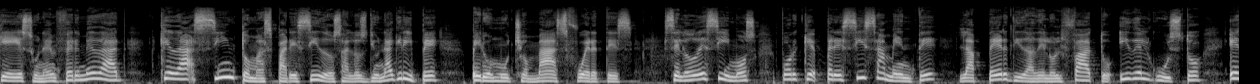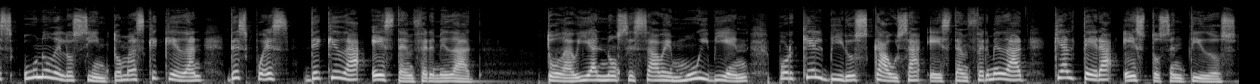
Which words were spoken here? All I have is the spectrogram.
que es una enfermedad que da síntomas parecidos a los de una gripe, pero mucho más fuertes. Se lo decimos porque precisamente la pérdida del olfato y del gusto es uno de los síntomas que quedan después de que da esta enfermedad. Todavía no se sabe muy bien por qué el virus causa esta enfermedad que altera estos sentidos.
